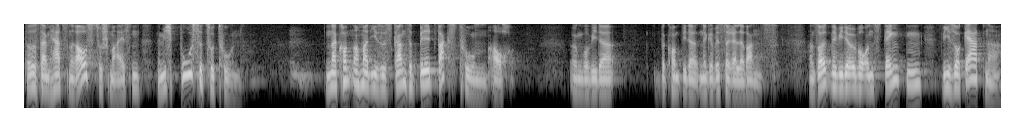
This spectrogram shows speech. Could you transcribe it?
das aus deinem Herzen rauszuschmeißen, nämlich Buße zu tun. Und da kommt nochmal dieses ganze Bild Wachstum auch irgendwo wieder, bekommt wieder eine gewisse Relevanz. Dann sollten wir wieder über uns denken wie so Gärtner.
